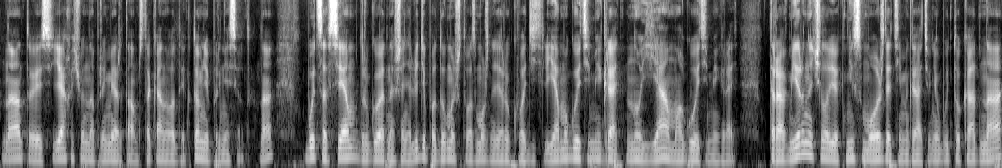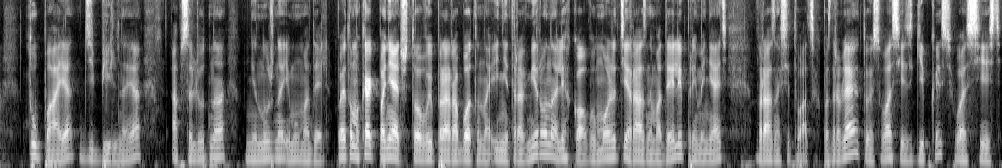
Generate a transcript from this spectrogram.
да, то есть я хочу, например, там, стакан воды, кто мне принесет, да, будет совсем другое отношение. Люди подумают, что, возможно, я руководитель, я могу этим играть, но я могу этим играть. Травмированный человек не сможет этим играть, у него будет только одна тупая, дебильная, абсолютно ненужная ему модель. Поэтому как понять, что вы проработано и не травмировано? Легко, вы можете разные модели применять в разных ситуациях. Поздравляю, то есть у вас есть гибкость, у вас есть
